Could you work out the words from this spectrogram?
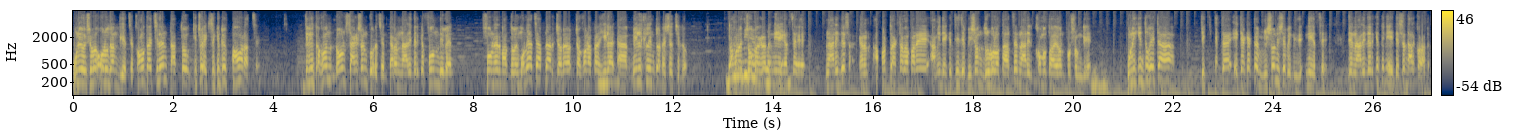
উনি ওই সময় অনুদান দিয়েছে। ক্ষমতায় ছিলেন তার তো কিছু এক্সিকিউটিভ পাওয়ার আছে। তিনি তখন লোন স্যাংশন করেছেন কারণ নারীদেরকে ফোন দিবেন। ফোনের মাধ্যমে মনে আছে আপনার? যখন আপনার হিলার বিল ক্লিন্টন এসেছিল তখন চৌপাগ্রামে নিয়ে গেছে। নারীদের কারণ আপার তো একটা ব্যাপারে আমি দেখেছি যে ভীষণ দুর্বলতা আছে নারীর ক্ষমতায়ন প্রসঙ্গে। উনি কিন্তু এটা যে একটা এটাকে একটা মিশন হিসেবে নিয়েছে যে নারীদেরকে তিনি এই দেশে দাঁড় করাবেন।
